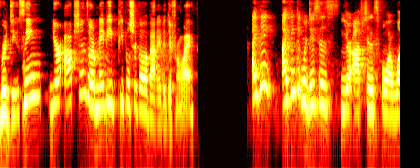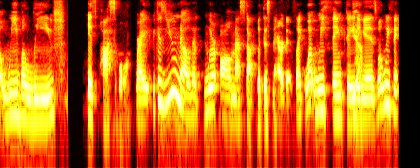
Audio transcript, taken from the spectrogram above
reducing your options or maybe people should go about it a different way? I think I think it reduces your options for what we believe is possible, right? Because you know that we're all messed up with this narrative. Like what we think dating yeah. is, what we think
